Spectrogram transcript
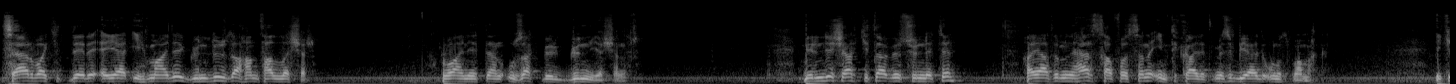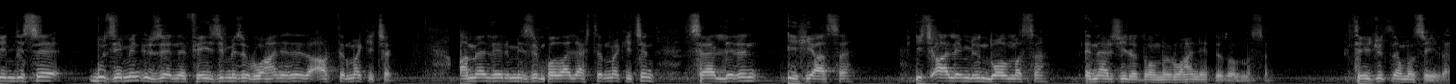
Seher vakitleri eğer ihmal edilir, gündüz de hantallaşır. Ruhaniyetten uzak bir gün yaşanır. Birinci şart kitap ve sünnetin hayatımızın her safhasına intikal etmesi bir yerde unutmamak. İkincisi bu zemin üzerine feyzimizi ruhaniyete de arttırmak için, amellerimizi kolaylaştırmak için seherlerin ihyası, iç alemimizin dolması, enerjiyle dolması, ruhaniyetle dolması, teheccüd namazıyla,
